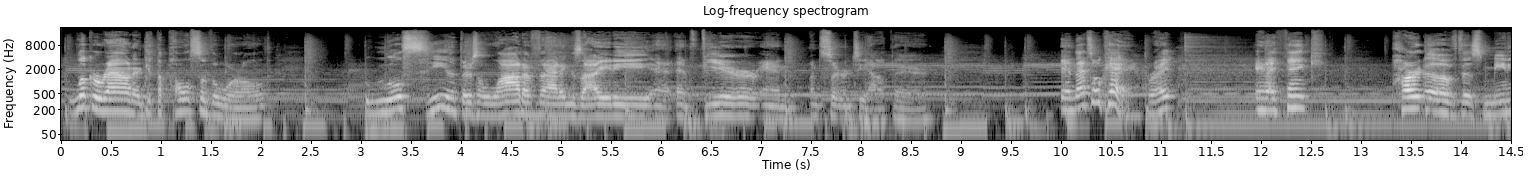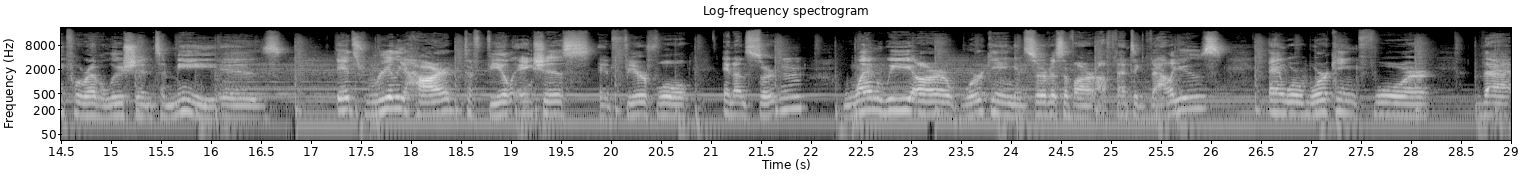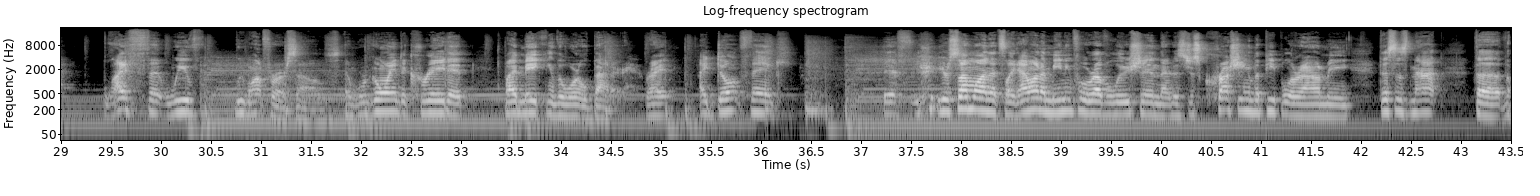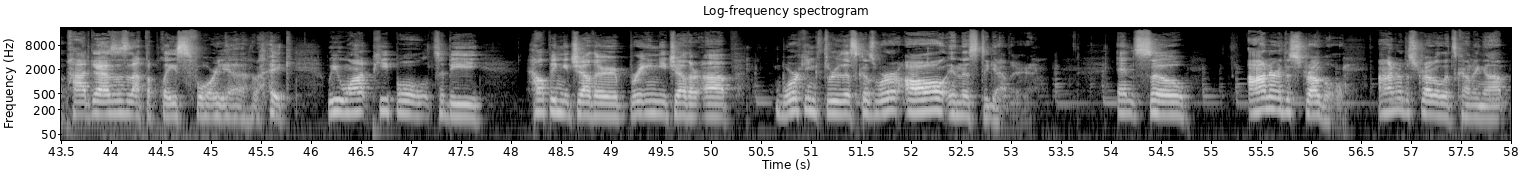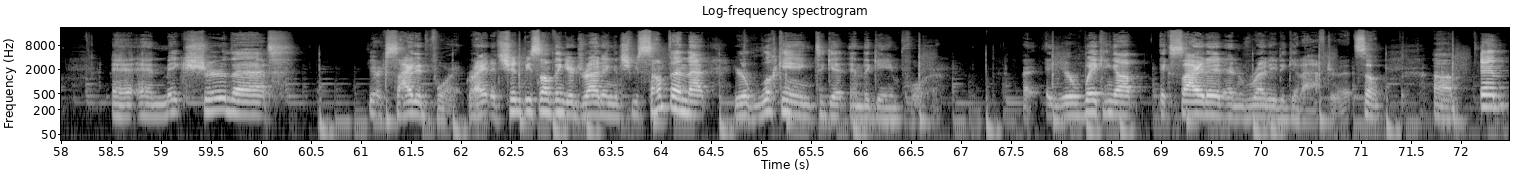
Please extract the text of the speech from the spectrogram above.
look around and get the pulse of the world, we'll see that there's a lot of that anxiety and, and fear and uncertainty out there. And that's okay, right? And I think part of this meaningful revolution to me is it's really hard to feel anxious and fearful and uncertain when we are working in service of our authentic values and we're working for that life that we've we want for ourselves. And we're going to create it by making the world better right? I don't think if you're someone that's like i want a meaningful revolution that is just crushing the people around me this is not the the podcast this is not the place for you like we want people to be helping each other, bringing each other up, working through this because we're all in this together. And so honor the struggle, honor the struggle that's coming up, and, and make sure that you're excited for it, right? It shouldn't be something you're dreading. It should be something that you're looking to get in the game for. Uh, you're waking up excited and ready to get after it. So, um, and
